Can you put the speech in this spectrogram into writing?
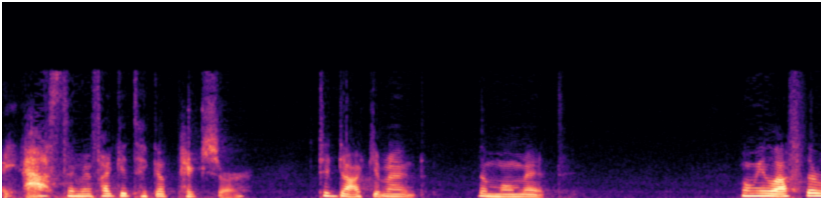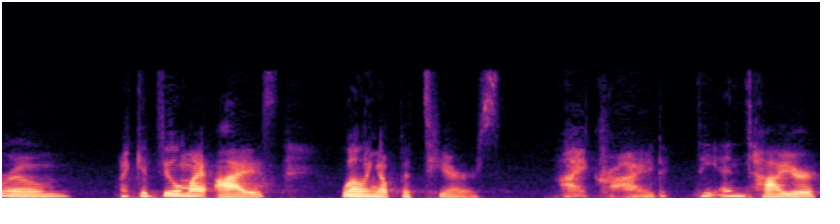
I asked him if I could take a picture to document the moment. When we left the room, I could feel my eyes welling up with tears. I cried the entire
